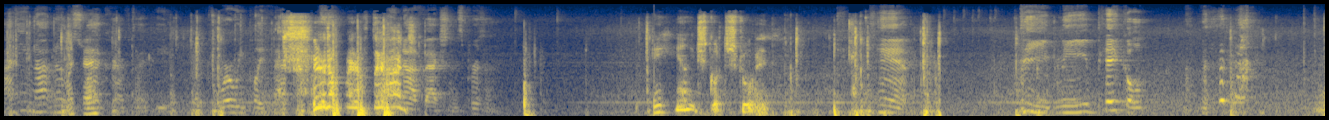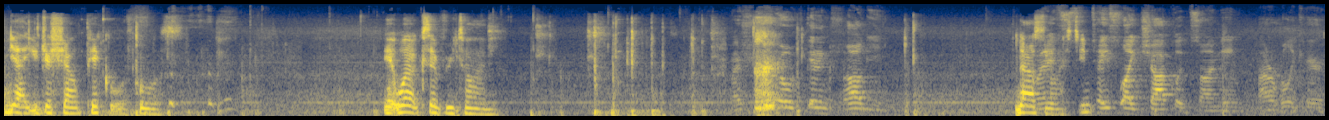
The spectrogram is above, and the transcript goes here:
I do not know the Okay. Swagcraft IP. It's where we play factions. not factions, prison. Yeah, I just got destroyed. Can't beat me, pickle. Yeah, you just shout pickle, of course. It works every time. My cereal's getting soggy. That's But nice. it tastes like chocolate, so I mean, I don't really care.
